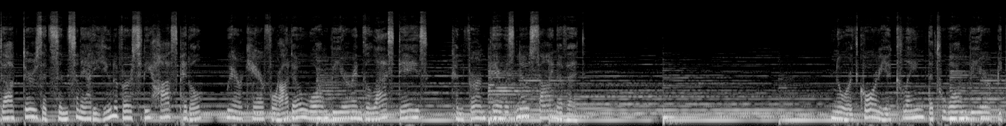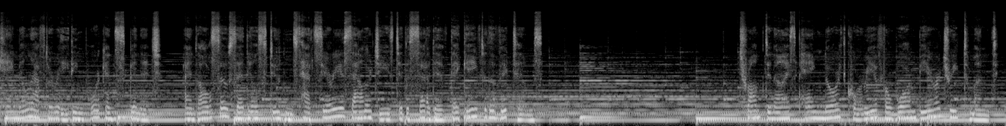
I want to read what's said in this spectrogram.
doctors at Cincinnati University Hospital, where care for Otto Warmbier in the last days, confirmed there was no sign of it. North Korea claimed that Warmbier became ill after eating pork and spinach, and also said ill students had serious allergies to the sedative they gave to the victims. Trump denies paying North Korea for Warmbier treatment.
